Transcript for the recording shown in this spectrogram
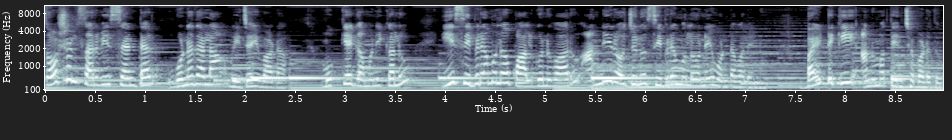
social service centre Gunadala Vijayawada. ముఖ్య గమనికలు ఈ శిబిరములో పాల్గొనేవారు అన్ని రోజులు శిబిరములోనే ఉండవలెను. బయటికి అనుమతించబడదు.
